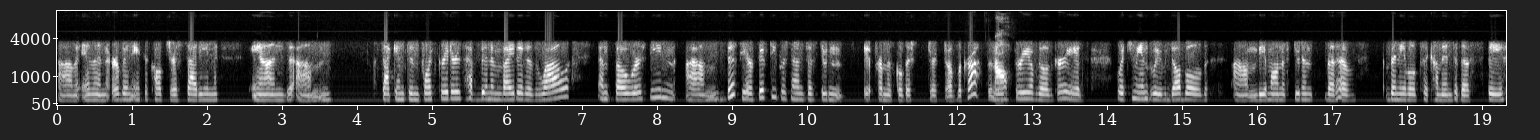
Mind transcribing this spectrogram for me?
um, in an urban agriculture setting. And um, second and fourth graders have been invited as well. And so we're seeing um, this year 50% of students from the school district of La Crosse in all three of those grades, which means we've doubled um, the amount of students that have been able to come into this space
